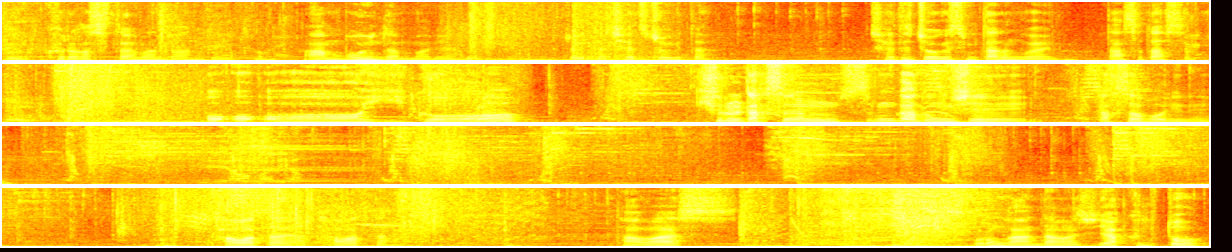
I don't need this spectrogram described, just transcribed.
그, 그라가스 딸만도 한데 이거? 안 보인단 말이야. 저기 있다 제드 저기 있다. 제드 저기 있으면 따는 거야 이거. 땄어 땄어. 어어어 이거? 큐를 딱 쓰는 씀과 동시에 딱 써버리네 다 왔다 야 다 왔다. 다 왔어 그런 거 안 당하지. 야 근데 또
